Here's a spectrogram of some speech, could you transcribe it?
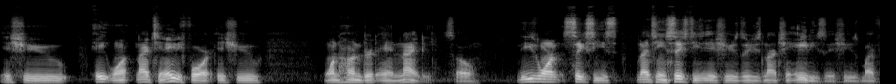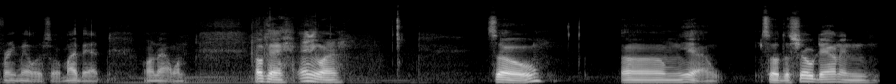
issue 8, 1984, issue 190. So these weren't 60s, 1960s issues, these 1980s issues by Frank Miller. So my bad on that one. Okay, anyway. So, um, yeah. So the showdown in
